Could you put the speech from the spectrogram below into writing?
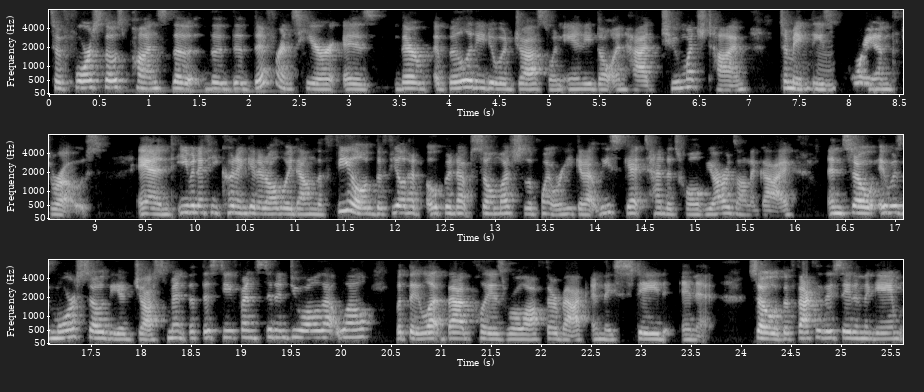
to force those punts, the the the difference here is their ability to adjust when Andy Dalton had too much time to make mm-hmm. these grand throws. And even if he couldn't get it all the way down the field, the field had opened up so much to the point where he could at least get 10 to 12 yards on a guy. And so it was more so the adjustment that this defense didn't do all that well, but they let bad plays roll off their back and they stayed in it. So the fact that they stayed in the game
